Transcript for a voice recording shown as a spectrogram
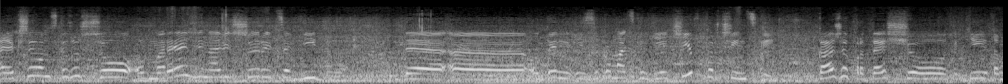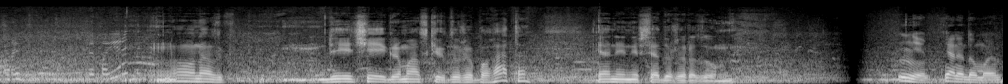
А якщо я вам скажу, що в мережі навіть шириться відео, де е, один із громадських діячів Корчинський каже про те, що такі табори будуть. Ви повірите? Ну, у нас діячей громадських дуже багато, і вони не всі дуже розумні. Ні, я не думаю.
